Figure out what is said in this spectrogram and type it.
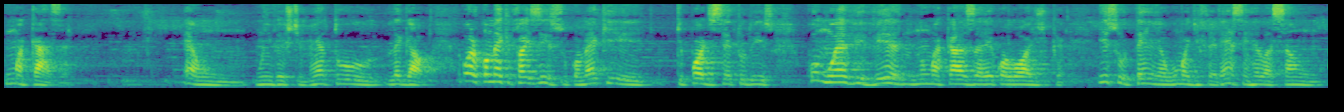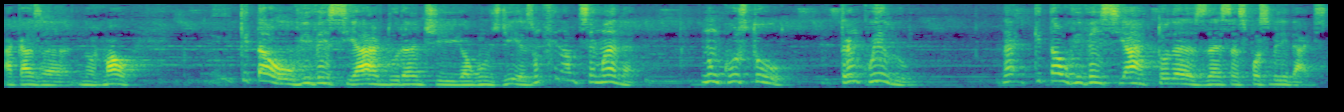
uma casa. É um, um investimento legal. Agora, como é que faz isso? Como é que, que pode ser tudo isso? Como é viver numa casa ecológica? Isso tem alguma diferença em relação à casa normal? Que tal vivenciar durante alguns dias, um final de semana, num custo tranquilo? Né? Que tal vivenciar todas essas possibilidades?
